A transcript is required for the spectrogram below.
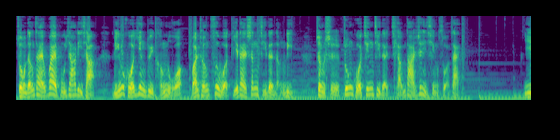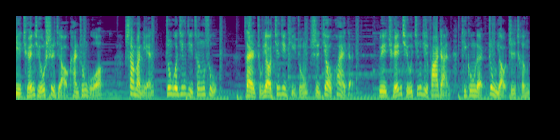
总能在外部压力下灵活应对腾挪、完成自我迭代升级的能力，正是中国经济的强大韧性所在。以全球视角看中国，上半年中国经济增速在主要经济体中是较快的，为全球经济发展提供了重要支撑。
